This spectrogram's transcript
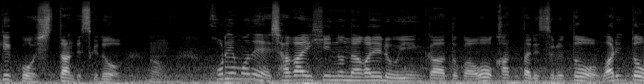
結構知ったんですけど、うん、これもね社外品の流れるウインカーとかを買ったりすると割と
